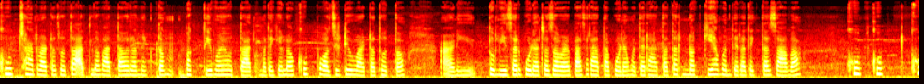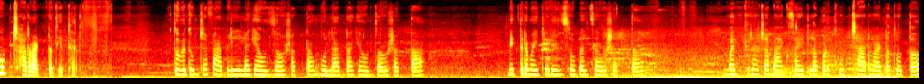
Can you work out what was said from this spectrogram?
खूप छान वाटत होतं. आतलं वातावरण एकदम भक्तिमय होतं. आतमध्ये गेल्यावर खूप पॉझिटिव्ह वाटत होतं. आणि तुम्ही जर पुण्याच्या जवळपास राहता पुण्यामध्ये राहता तर नक्की या मंदिरात एकदा जावा. खूप खूप खूप छान वाटतं तिथे. तुम्ही तुमच्या फॅमिलीला घेऊन जाऊ शकता मुलांना घेऊन जाऊ शकता मित्रमैत्रिणींसोबत जाऊ शकता. मंदिराच्या बॅक साईडला पण खूप छान वाटत होतं.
